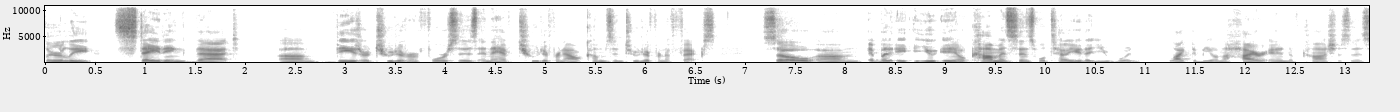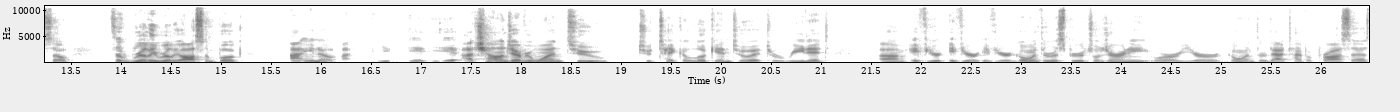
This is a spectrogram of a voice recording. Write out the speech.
clearly stating that um, these are two different forces and they have two different outcomes and two different effects. So, um, but it, you you know, common sense will tell you that you would like to be on the higher end of consciousness. So, it's a really really awesome book. I you know I, it, it, I challenge everyone to to take a look into it, to read it. Um, if you're if you're if you're going through a spiritual journey or you're going through that type of process,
